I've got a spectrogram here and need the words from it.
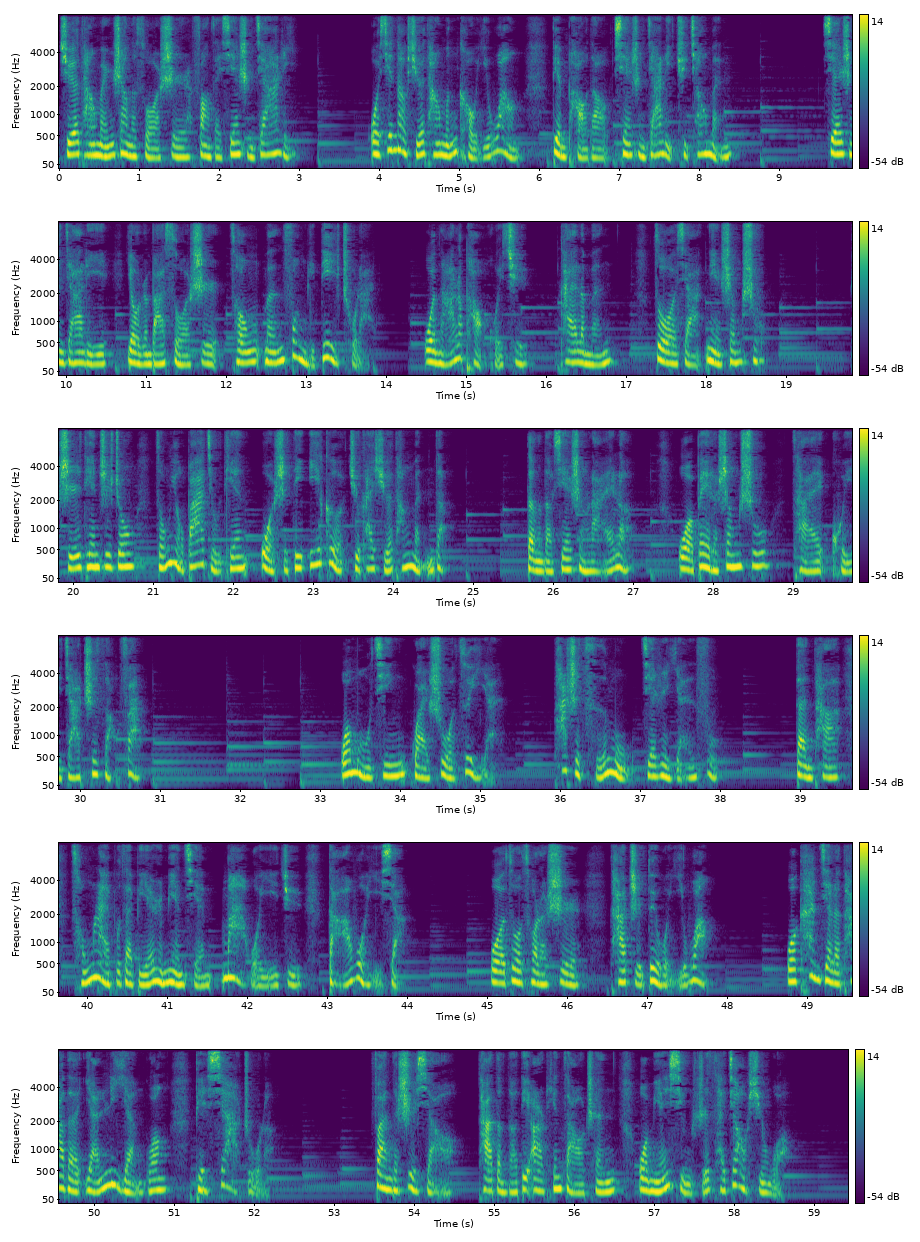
学堂门上的锁匙放在先生家里，我先到学堂门口一望，便跑到先生家里去敲门。先生家里有人把锁匙从门缝里递出来，我拿了跑回去，开了门，坐下念生书。十天之中，总有八九天我是第一个去开学堂门的。等到先生来了，我背了生书，才回家吃早饭。我母亲管束我最严，她是慈母兼任严父。但她从来不在别人面前骂我一句，打我一下。我做错了事，他只对我一望，我看见了他的严厉眼光，便吓住了。犯的事小，他等到第二天早晨我免醒时才教训我；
